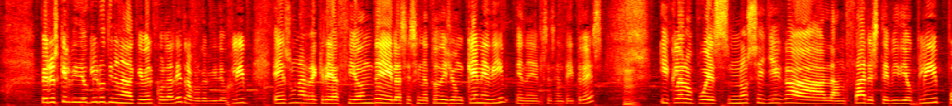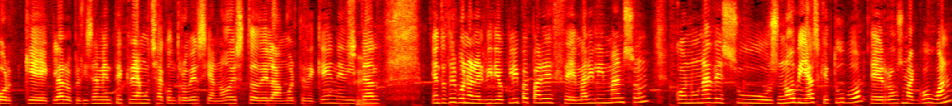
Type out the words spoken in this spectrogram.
Pero es que el videoclip no tiene nada que ver con la letra, porque el videoclip es una recreación del asesinato de John Kennedy en el 63. Mm. Y claro, pues no se llega a lanzar este videoclip porque, claro, precisamente crea mucha controversia, ¿no? Esto de la muerte de Kennedy Sí. y tal. Entonces, bueno, en el videoclip aparece Marilyn Manson con una de sus novias que tuvo, eh, Rose McGowan,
